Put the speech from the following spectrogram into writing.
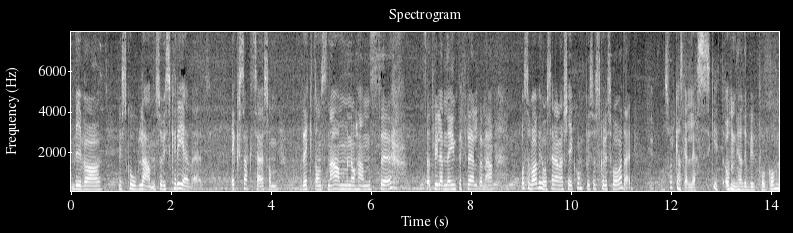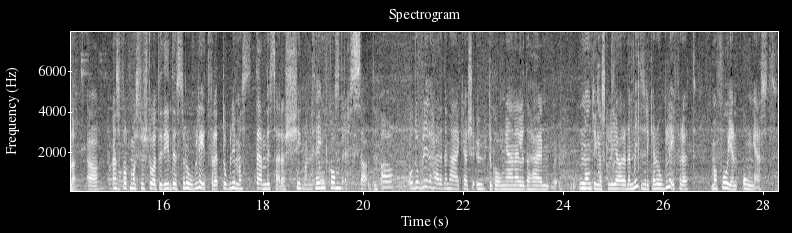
vi var i skolan så vi skrev exakt så här som rektorns namn och hans eh, så att vi lämnade in till föräldrarna. Och så var vi hos en annan tjejkompis och skulle sova där. Det måste varit ganska läskigt om ni hade blivit påkomna. Ja, alltså folk måste förstå att det är inte så roligt för att då blir man ständigt så här, shit, man är tänk om... stressad. Ja, och då blir det här, den här kanske utgången eller det här, någonting man skulle göra, den blir inte lika rolig för att man får ju en ångest.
